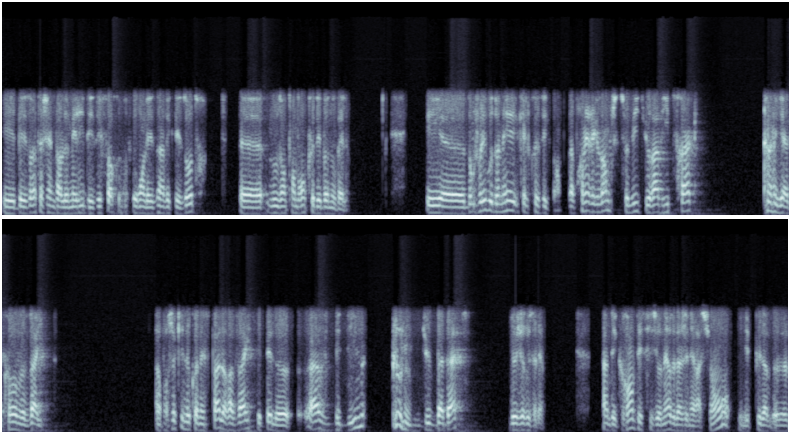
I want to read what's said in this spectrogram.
Et Bezrat Hashem, par le mérite des efforts que nous ferons les uns avec les autres, euh, nous entendrons que des bonnes nouvelles. Et donc, je voulais vous donner quelques exemples. Le premier exemple, c'est celui du Rav Yitzhak Yaakov Vait. Alors, pour ceux qui ne le connaissent pas, le Rav Vait, c'était le Rav Bedin du Badat de Jérusalem. Un des grands décisionnaires de la génération, il n'est plus, euh,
